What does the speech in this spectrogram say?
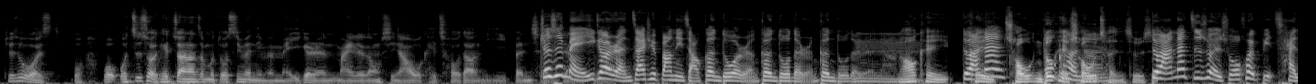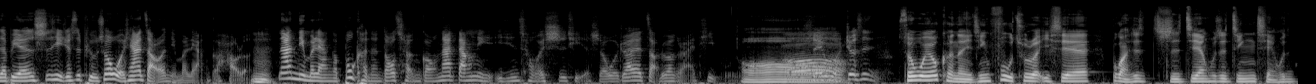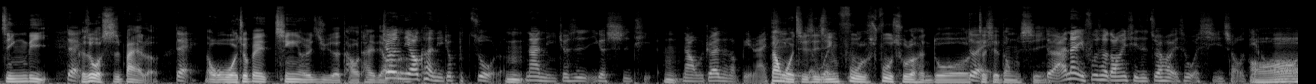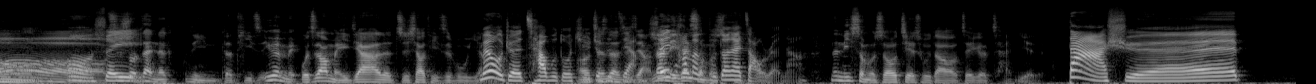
就是我我我我之所以可以赚到这么多，是因为你们每一个人买的东西，然后我可以抽到你一分钱。就是每一个人再去帮你找更多的人，更多的人，更多的人啊，嗯、然后可以对啊，那抽你都可以抽成，是不是？对啊，那之所以说会比踩着别人尸体，就是比如说我现在找了你们两个好了，嗯，那你们两个不可能都成功。那当你已经成为尸体的时候，我就要再找另外一个人来替补你哦。所以我就是，所以我有可能已经付出了一些，不管是时间或是金钱或是精力，对，可是我失败了，对，那我就被轻而易举的淘汰掉了。就你有可能你就不做。了，嗯，那你就是一个尸体，嗯，那我就要再找别人来。但我其实已经付付出了很多这些东西，对啊，那你付出的东西其实最后也是我吸收掉。哦，哦，所以说在你的你的体质，因为每我知道每一家的直销体质不一样，没有，我觉得差不多，其实就是这样。所以他们不断在找人啊。那你什么时候接触到这个产业的？大学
